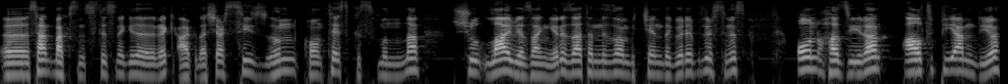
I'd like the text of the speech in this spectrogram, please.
e, Sandbox'ın sitesine giderek arkadaşlar Season Contest kısmından şu live yazan yere zaten ne zaman biteceğini de görebilirsiniz. 10 Haziran 6 PM diyor.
